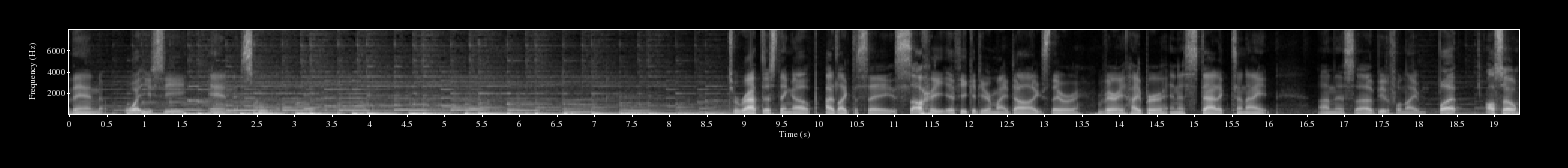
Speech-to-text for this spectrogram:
than what you see in school. To wrap this thing up, I'd like to say sorry if you could hear my dogs. They were very hyper and ecstatic tonight on this uh, beautiful night. But also,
